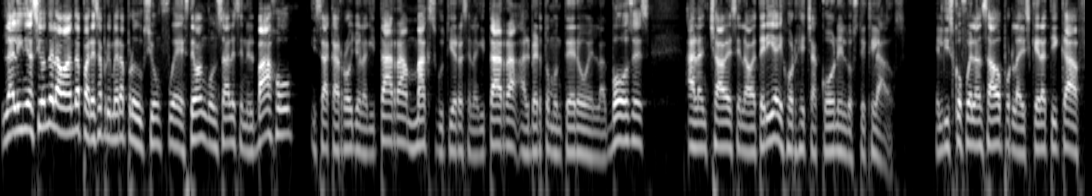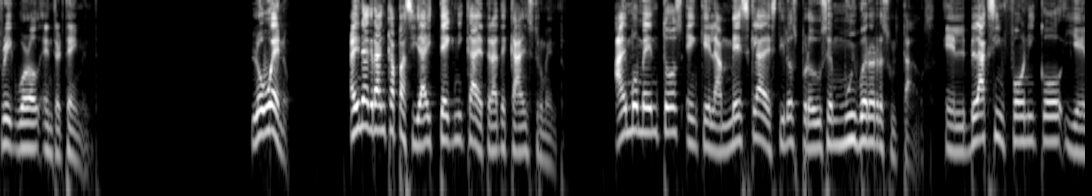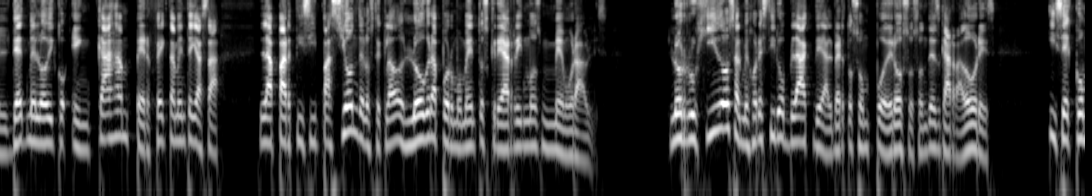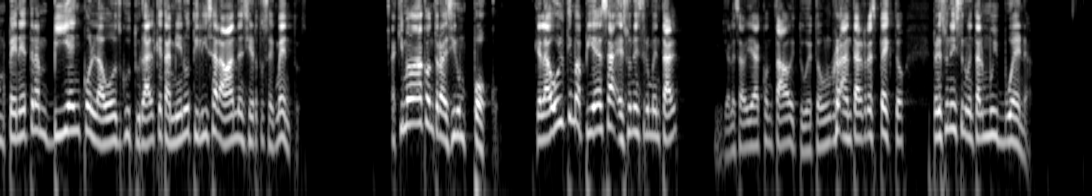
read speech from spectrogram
La alineación de la banda para esa primera producción fue Esteban González en el bajo, Isaac Arroyo en la guitarra, Max Gutiérrez en la guitarra, Alberto Montero en las voces, Alan Chávez en la batería y Jorge Chacón en los teclados. El disco fue lanzado por la disquera tica Freak World Entertainment. Lo bueno, hay una gran capacidad y técnica detrás de cada instrumento. Hay momentos en que la mezcla de estilos produce muy buenos resultados. El black sinfónico y el death melódico encajan perfectamente y hasta la participación de los teclados logra por momentos crear ritmos memorables. Los rugidos al mejor estilo black de Alberto son poderosos, son desgarradores y se compenetran bien con la voz gutural que también utiliza la banda en ciertos segmentos. Aquí me van a contradecir un poco, que la última pieza es un instrumental, ya les había contado y tuve todo un rant al respecto, pero es una instrumental muy buena,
